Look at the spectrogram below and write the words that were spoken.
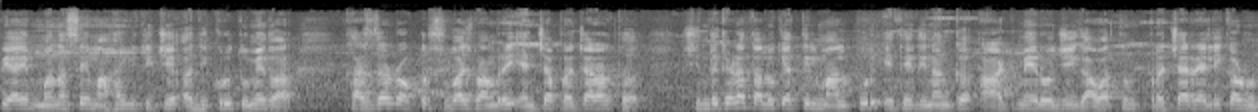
P I Manase महायुतीचे अधिकृत उमेदवार खासदार डॉक्टर सुभाष भामरे यांच्या प्रचारार्थ शिंदखेडा तालुक्यातील मालपूर येथे दिनांक आठ मे रोजी गावातून प्रचार रॅली काढून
